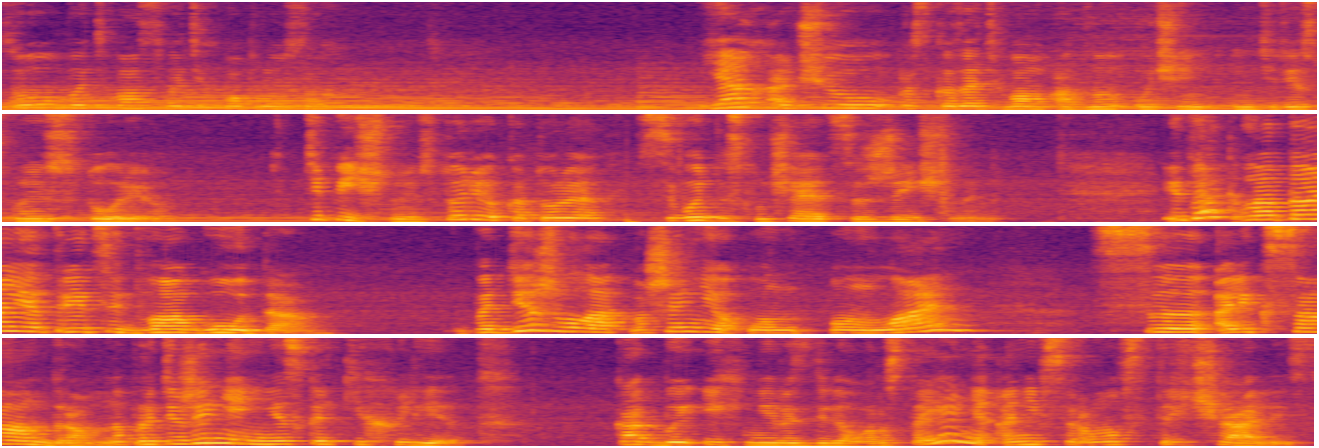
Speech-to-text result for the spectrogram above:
образовывать вас в этих вопросах, я хочу рассказать вам одну очень интересную историю. Типичную историю, которая сегодня случается с женщинами. Итак, Наталья, 32 года, поддерживала отношения он, онлайн с Александром на протяжении нескольких лет. Как бы их не разделяло расстояние, они все равно встречались.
